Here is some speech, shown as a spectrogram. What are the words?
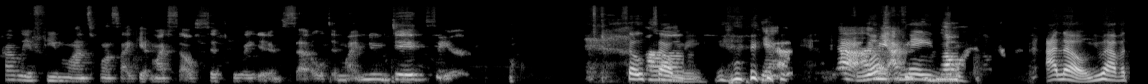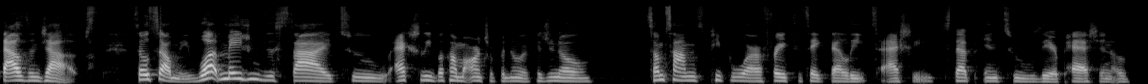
probably a few months once I get myself situated and settled in my new digs here. So tell um, me. yeah. Yeah. What I mean, I made you, I know you have a thousand jobs. So tell me, what made you decide to actually become an entrepreneur? Because you know, sometimes people are afraid to take that leap to actually step into their passion of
